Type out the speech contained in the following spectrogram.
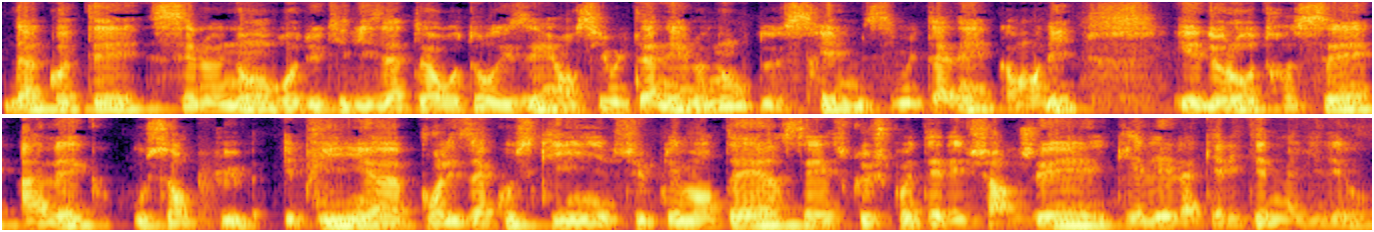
D'un côté, c'est le nombre d'utilisateurs autorisés en simultané, le nombre de streams simultanés, comme on dit, et de l'autre, c'est avec ou sans pub. Et puis, euh, pour les acoustiques supplémentaires, c'est est-ce que je peux télécharger et quelle est la qualité de ma vidéo?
